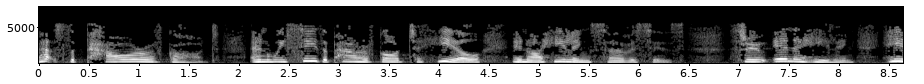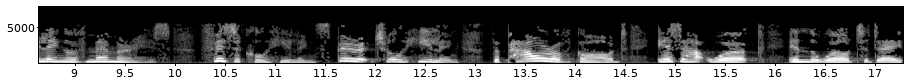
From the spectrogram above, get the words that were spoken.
That's the power of God. And we see the power of God to heal in our healing services through inner healing, healing of memories, physical healing, spiritual healing. The power of God is at work in the world today,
